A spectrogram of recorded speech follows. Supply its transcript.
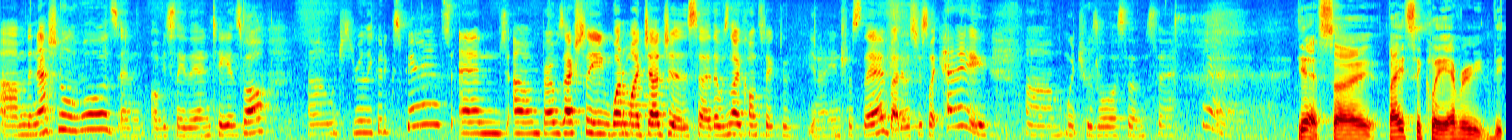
um, the National Awards, and obviously the NT as well. Um, which is a really good experience. And um, Brad was actually one of my judges, so there was no conflict of you know interest there. But it was just like, hey, um, which was awesome. So yeah. Yeah, so basically every the,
